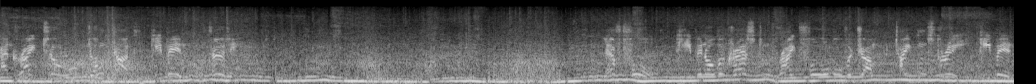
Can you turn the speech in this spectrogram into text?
And right two, don't cut. Keep in, 30. Left four, keep in over crest and right four over jump. Titans three, keep in.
